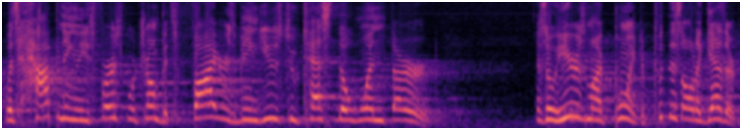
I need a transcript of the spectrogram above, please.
what's happening in these first four trumpets. Fire is being used to test the one third. And so here's my point to put this all together.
